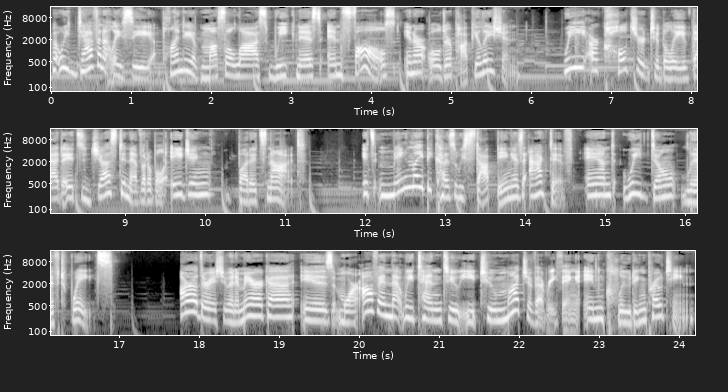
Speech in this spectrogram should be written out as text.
But we definitely see plenty of muscle loss, weakness, and falls in our older population. We are cultured to believe that it's just inevitable aging, but it's not. It's mainly because we stop being as active and we don't lift weights. Our other issue in America is more often that we tend to eat too much of everything, including protein.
